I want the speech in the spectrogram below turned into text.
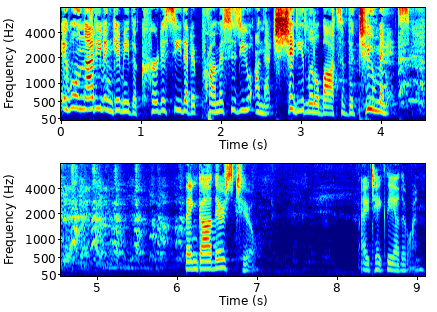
it will not even give me the courtesy that it promises you on that shitty little box of the two minutes. Thank God there's two. I take the other one.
